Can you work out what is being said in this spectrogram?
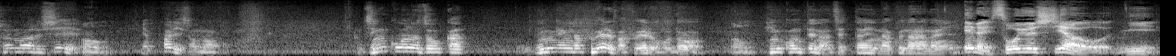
それもあるし、うん。やっぱりその人口の増加人間が増えれば増えるほどうん。貧困っていうのは絶対になくならない、うんえ何？そういう視野に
